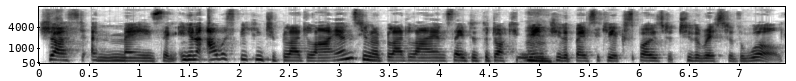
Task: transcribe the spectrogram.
just amazing. You know, I was speaking to Blood Lions. You know, Blood Lions, they did the documentary that basically exposed it to the rest of the world.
